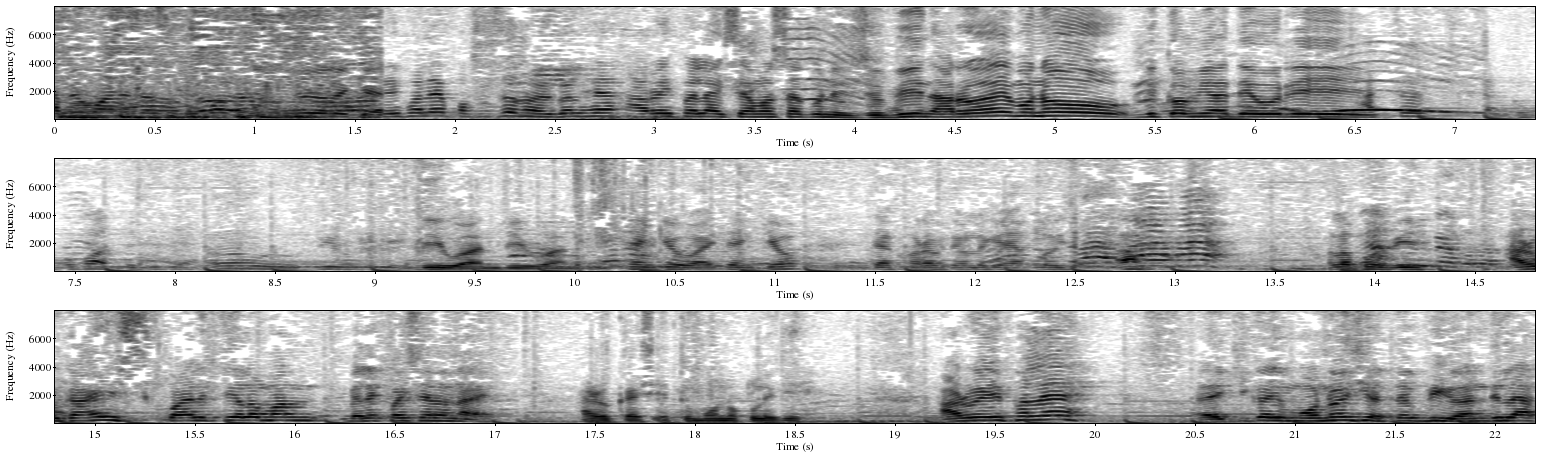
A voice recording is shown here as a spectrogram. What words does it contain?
আমি মানে যাইছো গোপালন মন্দিৰলৈকে এইফালে প্ৰচেছন হৈ গ'ল শেষ আৰু এইফালে আহিছে আমাৰ চাকুনি জুবিন আৰু এই মনো বিকমীয়া দেউৰী। B one B one thank you ভাই থেংক ইউ এতিয়া ঘৰৰ ভিতৰলৈকে ইয়াক লৈ যাওঁ। আহ। অলপ বহি। আৰু গাইজ কোৱালিটি অলপমান বেলেগ পাইছে নে নাই? আৰু গাইজ এইটো মনক লাগি। আৰু এইফালে এই কি কয় মনোজ সিহঁতে বিহুৱান দিলাক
